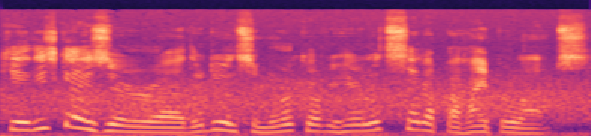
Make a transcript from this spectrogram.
Okay, these guys are uh, they're doing some work over here. Let's set up a hyperlapse.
